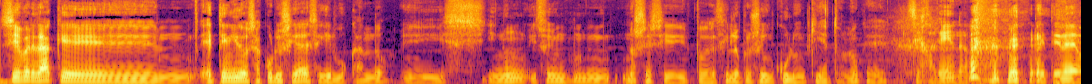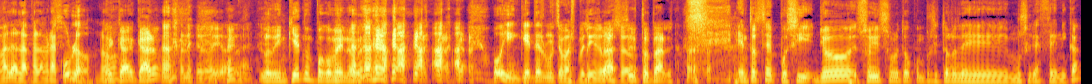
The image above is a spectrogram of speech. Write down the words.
sí es verdad que mm, he tenido esa curiosidad de seguir buscando y, soy, un- no sé si puedo decirlo, pero soy un culo inquieto, ¿no? Que, Sí, jolín, ¿no? que tiene de malo la palabra culo, ¿no? Eh, Claro. Lo de inquieto un poco menos. Uy, inquieto es mucho más peligroso. Sí, total. Entonces, pues sí, yo soy sobre todo compositor de música escénica.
